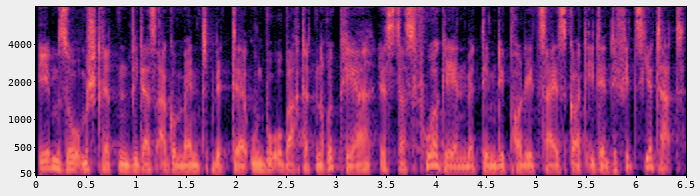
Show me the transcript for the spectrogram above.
Ebenso umstritten wie das Argument mit der unbeobachteten Rückkehr ist das Vorgehen, mit dem die Polizei Scott identifiziert hat.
